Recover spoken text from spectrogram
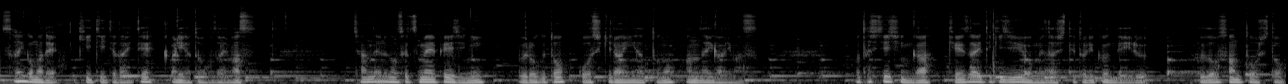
最後まで聞いていただいてありがとうございます。チャンネルの説明ページにブログと公式 LINE アットの案内があります。私自身が経済的自由を目指して取り組んでいる不動産投資と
